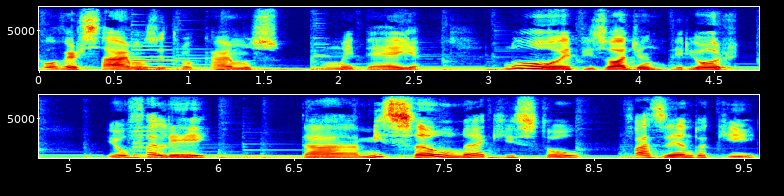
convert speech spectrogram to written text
conversarmos e trocarmos uma ideia. No episódio anterior, eu falei da missão né, que estou fazendo aqui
